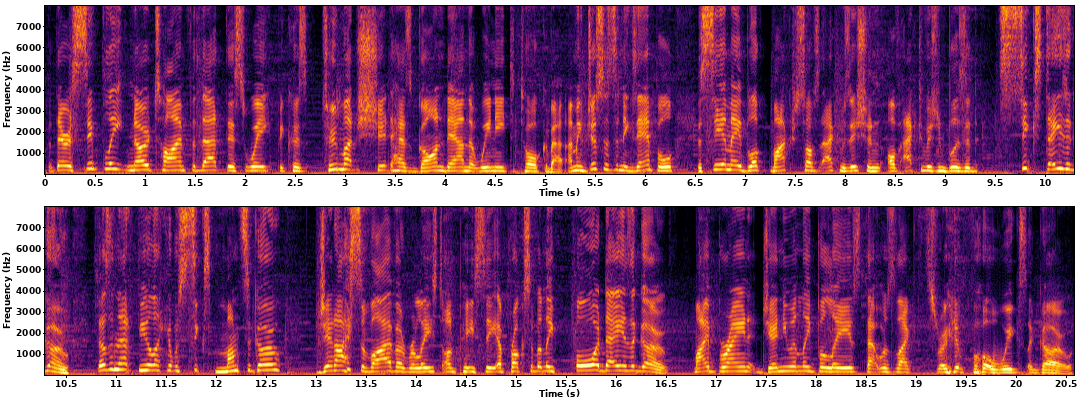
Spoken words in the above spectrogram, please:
But there is simply no time for that this week because too much shit has gone down that we need to talk about. I mean, just as an example, the CMA blocked Microsoft's acquisition of Activision Blizzard six days ago. Doesn't that feel like it was six months ago? Jedi Survivor released on PC approximately four days ago. My brain genuinely believes that was like three to four weeks ago.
